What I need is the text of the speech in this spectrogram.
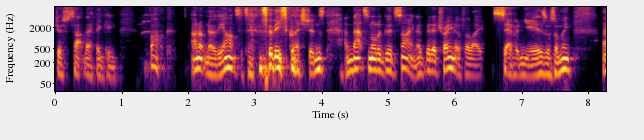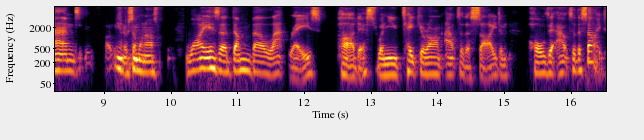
just sat there thinking, fuck, I don't know the answer to, to these questions. And that's not a good sign. I've been a trainer for like seven years or something. And, you know, someone asked, why is a dumbbell lat raise hardest when you take your arm out to the side and hold it out to the side.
